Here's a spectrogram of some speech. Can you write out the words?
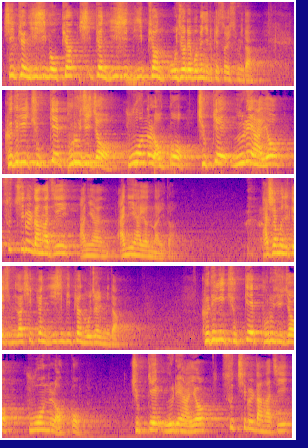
시편 25편 시편 22편 5절에 보면 이렇게 써 있습니다. 그들이 주께 부르짖어 구원을 얻고 주께 의뢰하여 수치를 당하지 아니한, 아니하였나이다. 다시 한번 읽겠습니다. 시편 22편 5절입니다. 그들이 주께 부르짖어 구원을 얻고 주께 의뢰하여 수치를 당하지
